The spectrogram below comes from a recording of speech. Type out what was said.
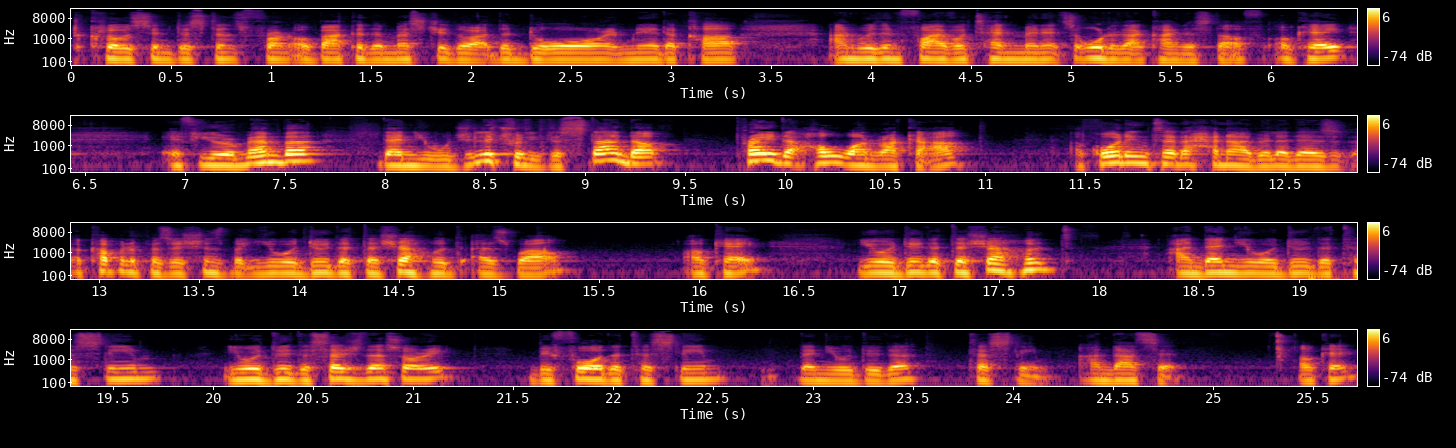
close in distance, front or back of the masjid or at the door and near the car, and within five or ten minutes, all of that kind of stuff. Okay, if you remember, then you would literally just stand up, pray that whole one rak'ah. According to the Hanabila, there's a couple of positions, but you would do the tashahhud as well. Okay, you would do the tashahhud, and then you would do the taslim. You would do the sajda, sorry, before the taslim. Then you will do the taslim, and that's it. Okay.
